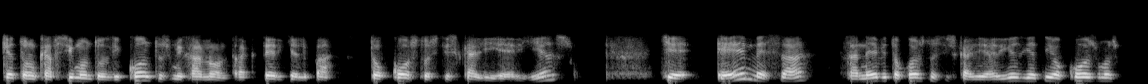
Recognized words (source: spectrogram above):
και των καυσίμων των δικών τους μηχανών, τρακτέρ κλπ. το κόστος της καλλιέργειας και έμεσα θα ανέβει το κόστος της καλλιέργειας γιατί ο κόσμος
